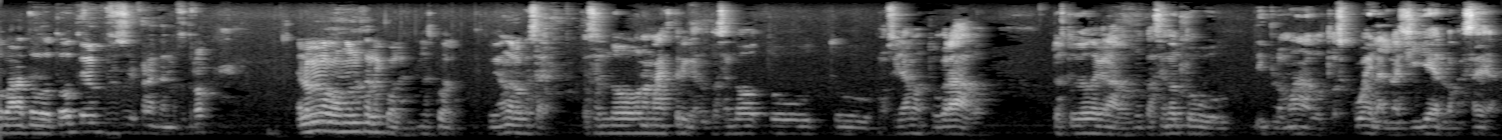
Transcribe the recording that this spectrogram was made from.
todo. para todo. Todo tiene un proceso diferente. Nosotros, es lo mismo cuando uno está en la escuela, en la escuela, estudiando lo que sea. Está haciendo una maestría, tú estás haciendo tu, tu, ¿cómo se llama? Tu grado, tu estudio de grado, tú estás haciendo tu diplomado, tu escuela, el bachiller, lo que sea.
